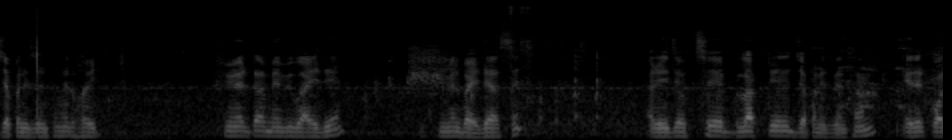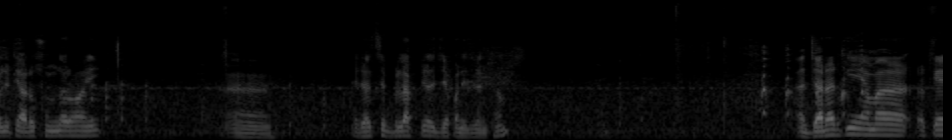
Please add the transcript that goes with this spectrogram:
জাপানিজ বেনথামের হোয়াইট ফিমেলটা মেবি বাইরে, ফিমেল বাইরে আছে। আর এই যে হচ্ছে ব্ল্যাক টেল জাপানিজ বেনথাম এদের কোয়ালিটি আরও সুন্দর হয়। এটা হচ্ছে ব্ল্যাক টেল জাপানিজ বেনথাম যারা আর কি আমাকে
